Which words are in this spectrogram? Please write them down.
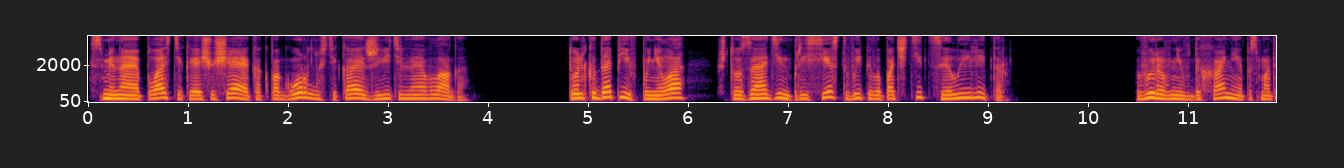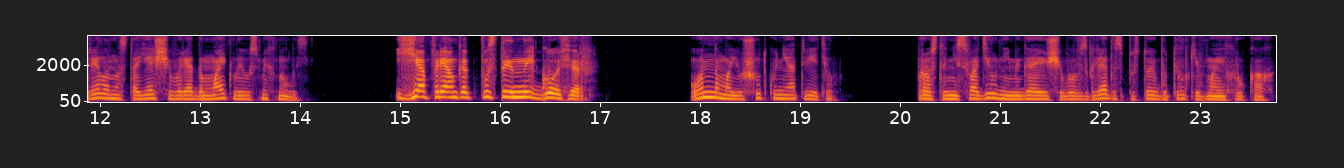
сминая пластик и ощущая, как по горлу стекает живительная влага. Только допив, поняла, что за один присест выпила почти целый литр. Выровняв дыхание, посмотрела на стоящего рядом Майкла и усмехнулась. «Я прям как пустынный гофер!» Он на мою шутку не ответил. Просто не сводил немигающего взгляда с пустой бутылки в моих руках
